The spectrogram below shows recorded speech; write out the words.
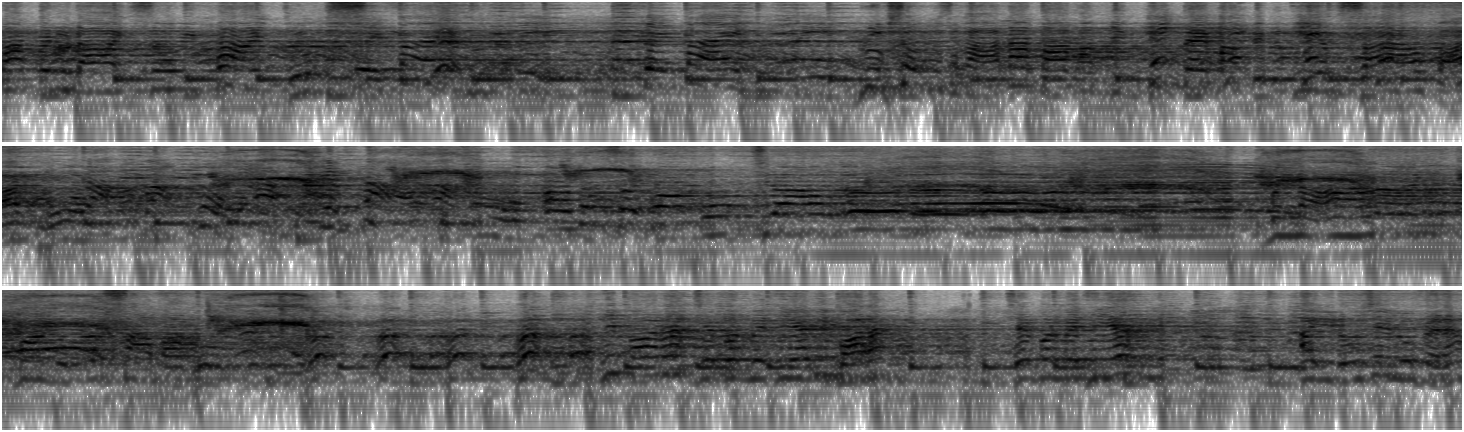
พักไปดูไฮ้สวยไปถึงสิบรูปทรงสง่าหฮ้าตาความหญิงยิ้มในมาเป็นเทียมสาวบานโพี่ปอนะเชิญบนเวทีนะพี่ปอนะเชิญบนเวทีนะเอาอีหนูช่วยลุมหน่อยนะ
